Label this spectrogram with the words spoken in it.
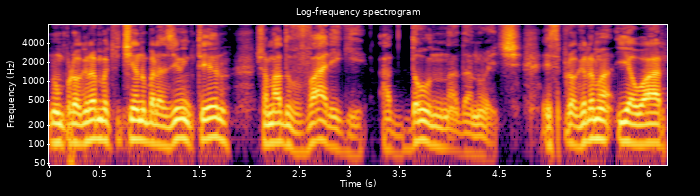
num programa que tinha no Brasil inteiro, chamado Varig, a Dona da Noite. Esse programa ia ao ar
